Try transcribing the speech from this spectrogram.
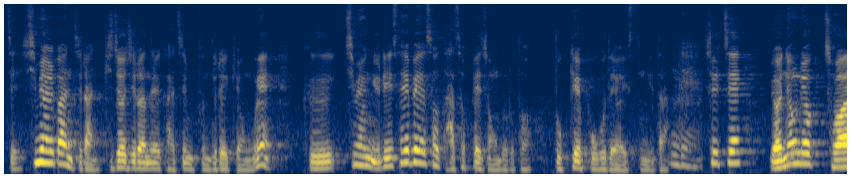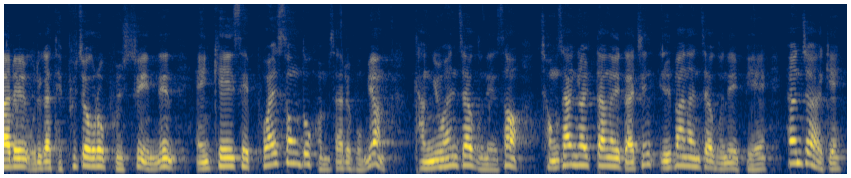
이제 심혈관 질환, 기저질환을 가진 분들의 경우에 그 치명률이 3배에서 5배 정도로 더 높게 보고되어 있습니다. 네. 실제 면역력 저하를 우리가 대표적으로 볼 수 있는 NK 세포 활성도 검사를 보면 당뇨 환자군에서 정상 혈당을 가진 일반 환자군에 비해 현저하게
